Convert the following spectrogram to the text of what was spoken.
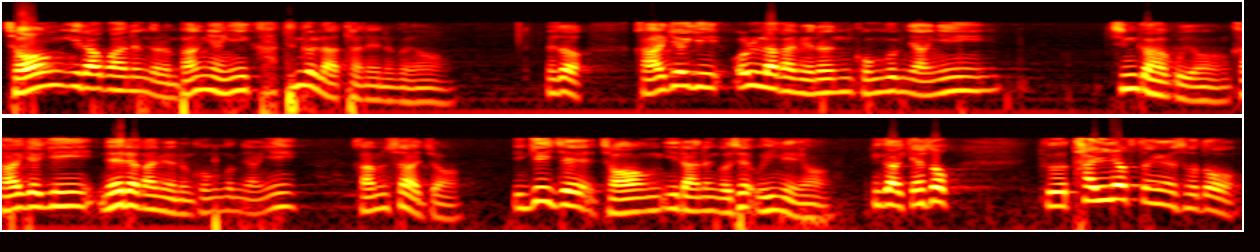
정이라고 하는 것은 방향이 같은 걸 나타내는 거예요. 그래서 가격이 올라가면은 공급량이 증가하고요. 가격이 내려가면은 공급량이 감소하죠. 이게 이제 정이라는 것의 의미예요. 그러니까 계속 그 탄력성에서도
